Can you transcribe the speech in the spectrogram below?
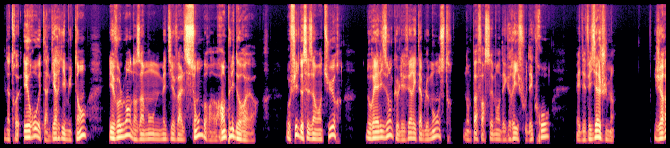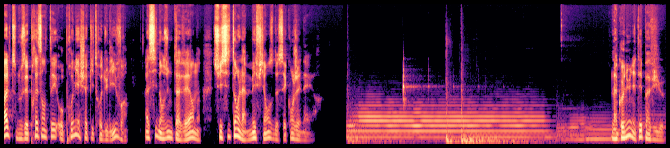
Notre héros est un guerrier mutant, évoluant dans un monde médiéval sombre, rempli d'horreur. Au fil de ses aventures, nous réalisons que les véritables monstres n'ont pas forcément des griffes ou des crocs, mais des visages humains. Gérald nous est présenté au premier chapitre du livre, assis dans une taverne, suscitant la méfiance de ses congénères. L'inconnu n'était pas vieux,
